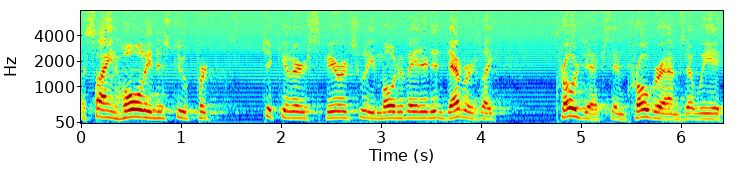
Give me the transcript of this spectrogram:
assign holiness to particular spiritually motivated endeavors like projects and programs that we,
